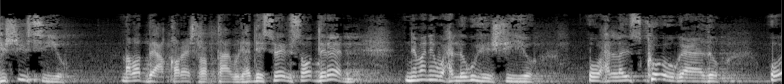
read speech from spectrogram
heshiisiiyo nabad bay qoraysh rabtaa. Buui hadday suhayl soo direen niman wax lagu heshiiyo oo wax laysku ogaado oo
